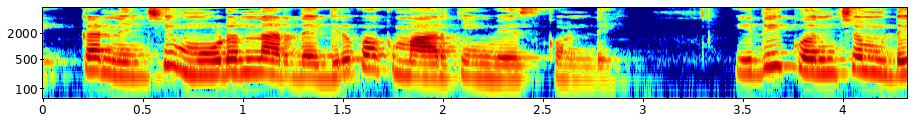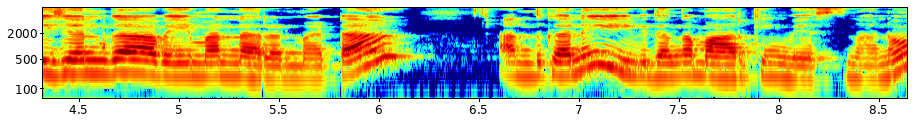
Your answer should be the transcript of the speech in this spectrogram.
ఇక్కడ నుంచి మూడున్నర దగ్గరకు ఒక మార్కింగ్ వేసుకోండి. ఇది కొంచెం డిజైన్గా వేయమన్నారనమాట అందుకని ఈ విధంగా మార్కింగ్ వేస్తున్నాను.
